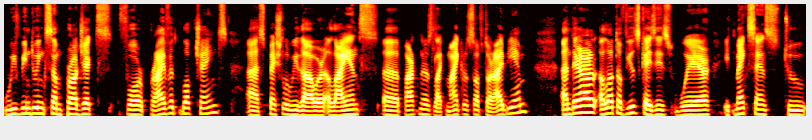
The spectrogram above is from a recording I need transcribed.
We've been doing some projects for private blockchains, uh, especially with our alliance uh, partners like Microsoft or IBM. And there are a lot of use cases where it makes sense to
